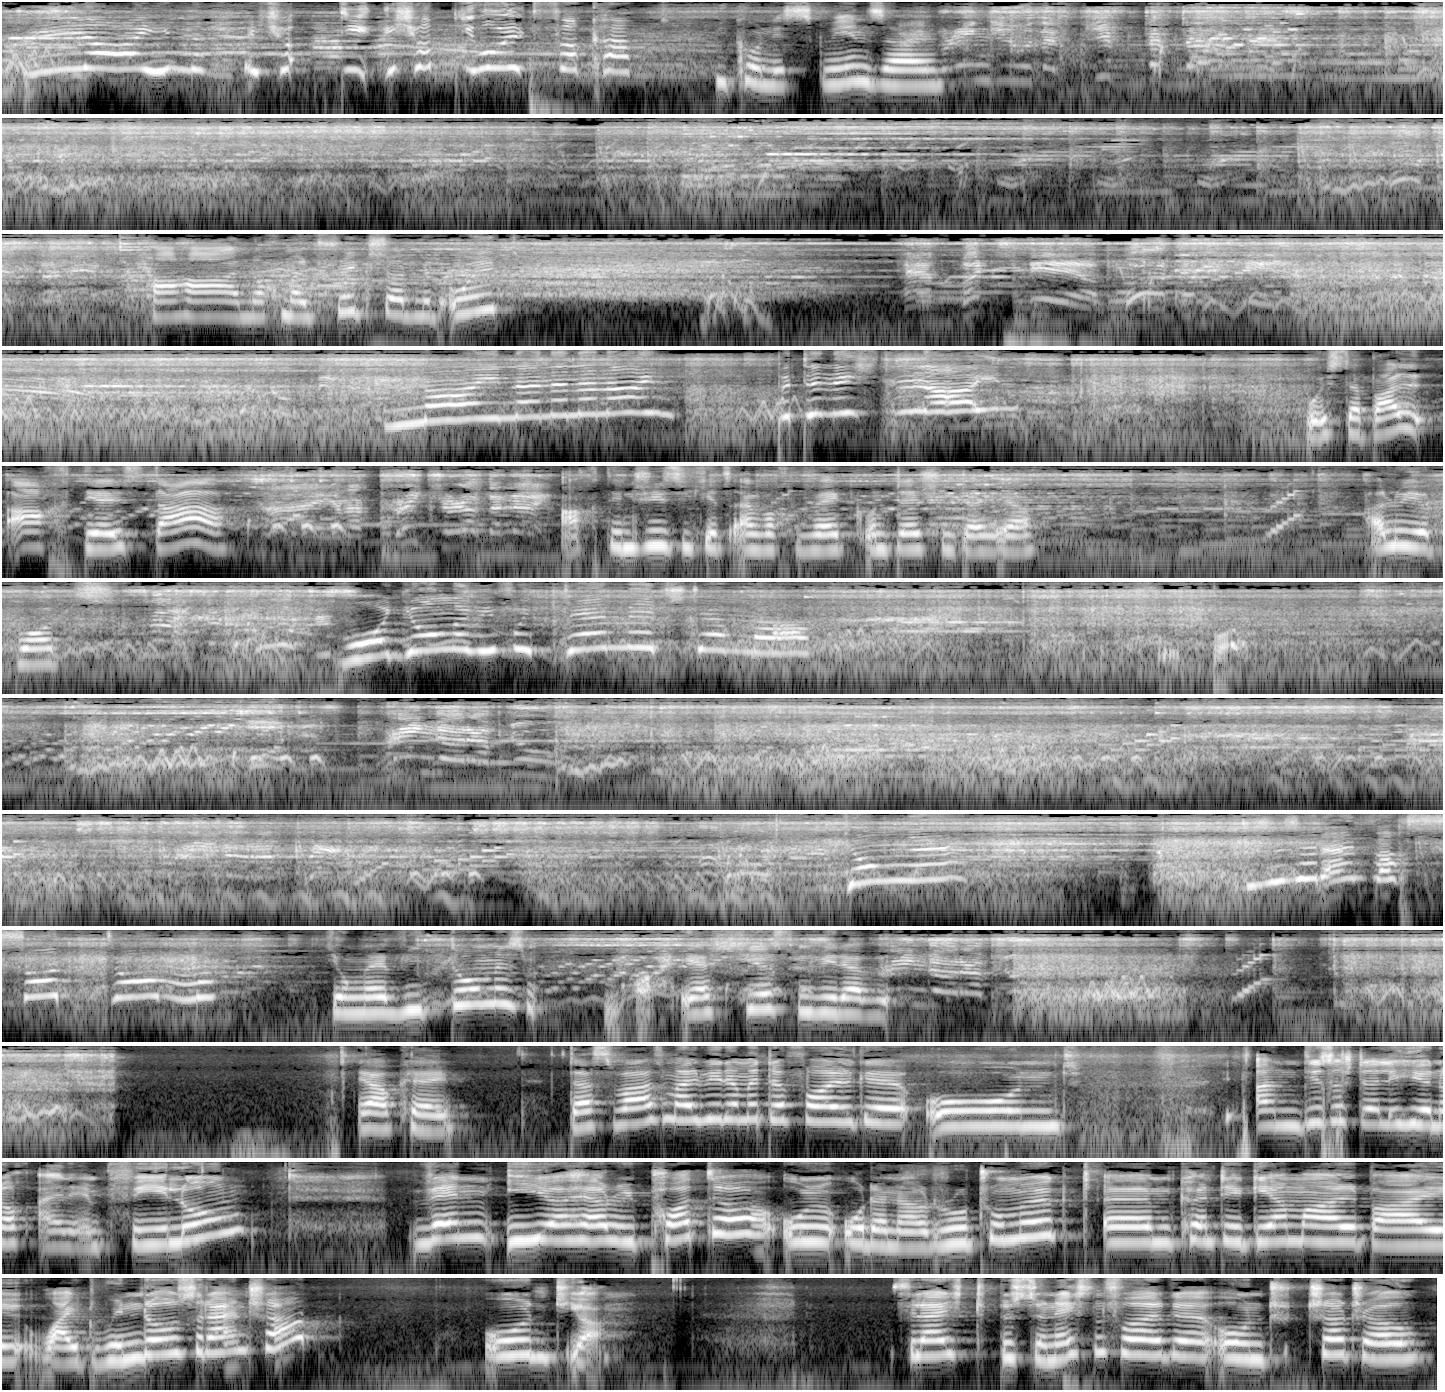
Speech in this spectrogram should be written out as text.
Nein, ich hab die, ich hab die Ult verkackt. Konnte es gewesen sein? Haha, nochmal Trickshot mit Ult. Nein, nein, nein, nein, nein. Bitte nicht, nein. Wo ist der Ball? Ach, der ist da. I am a creature of the night. Ach, den schieße ich jetzt einfach weg und dash hinterher. Hallo, ihr Bots. Boah, Junge, wie viel Damage der macht. Boah. Junge! Das ist halt einfach so dumm. Junge, wie dumm ist. Boah, er schießt ihn wieder. Ja, okay. Das war's mal wieder mit der Folge und an dieser Stelle hier noch eine Empfehlung. Wenn ihr Harry Potter oder Naruto mögt, ähm, könnt ihr gerne mal bei White Windows reinschauen. Und ja, vielleicht bis zur nächsten Folge und ciao, ciao.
